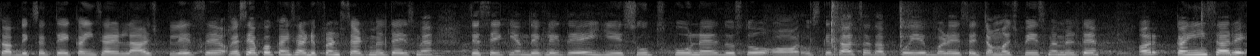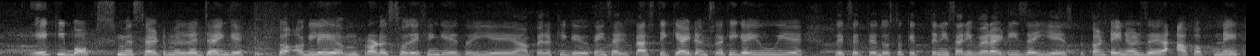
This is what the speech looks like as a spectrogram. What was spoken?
तो आप देख सकते हैं कई सारे लार्ज प्लेट्स है। वैसे आपको कई सारे डिफरेंट सेट मिलते हैं इसमें। जैसे कि हम देख लेते हैं, ये सूप स्पून है दोस्तों, और उसके साथ साथ आपको ये बड़े से चम्मच भी इसमें मिलते हैं। और कई सारे एक ही बॉक्स में सेट मिल जाएँगे। तो अगले प्रोडक्ट्स को देखेंगे तो ये यहाँ पे रखी गई हुई कई सारी प्लास्टिक की आइटम्स रखी गई हुई है। देख सकते हैं दोस्तों कितनी सारी वेराइटीज़ है। ये कंटेनर्स है। आप अपने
